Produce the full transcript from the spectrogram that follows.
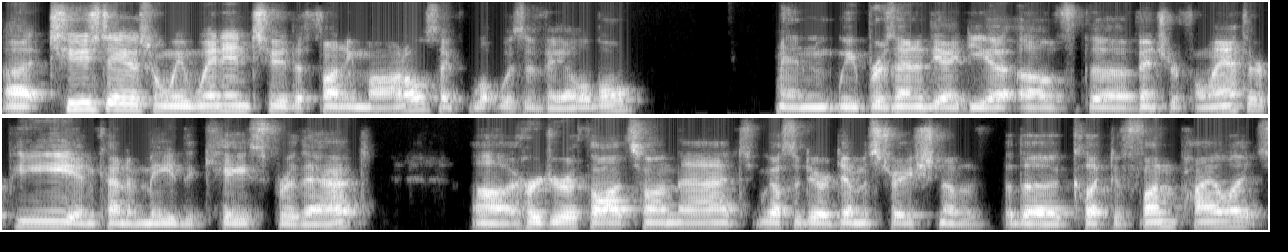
Uh, Tuesday was when we went into the funding models, like what was available. And we presented the idea of the venture philanthropy and kind of made the case for that. Uh, heard your thoughts on that. We also did our demonstration of the collective fund pilot.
